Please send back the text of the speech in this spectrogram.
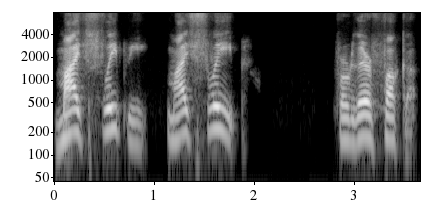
my sleepy, my sleep for their fuck up?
